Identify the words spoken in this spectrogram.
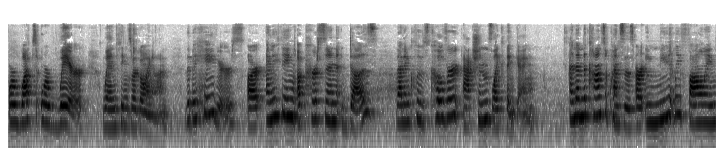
or what or where when things are going on. The behaviors are anything a person does that includes covert actions like thinking. And then the consequences are immediately following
